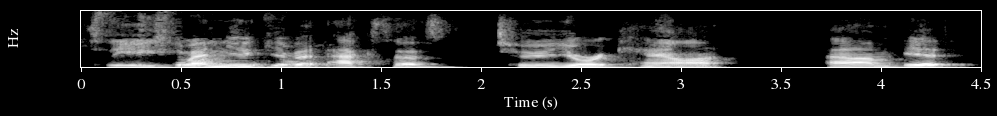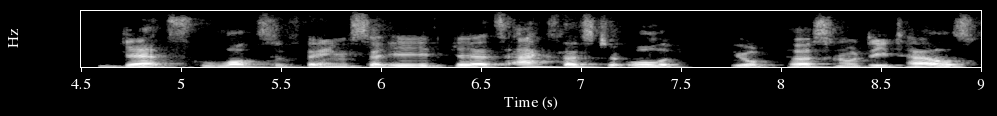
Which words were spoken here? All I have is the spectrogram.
It's the Easter. when you give it access to your account, um, it gets lots of things. So it gets access to all of your personal details.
